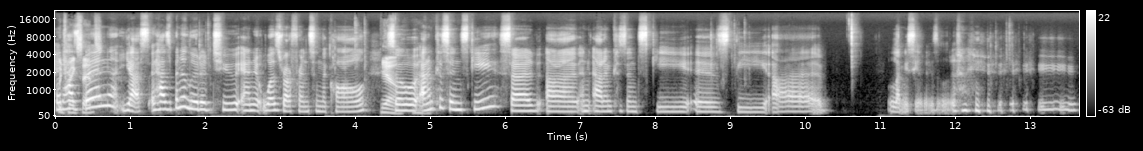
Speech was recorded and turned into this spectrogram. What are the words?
Which it has been yes, it has been alluded to, and it was referenced in the call. Yeah. So Adam Kaczynski said, uh, and Adam Kaczynski is the. Uh, let me see.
